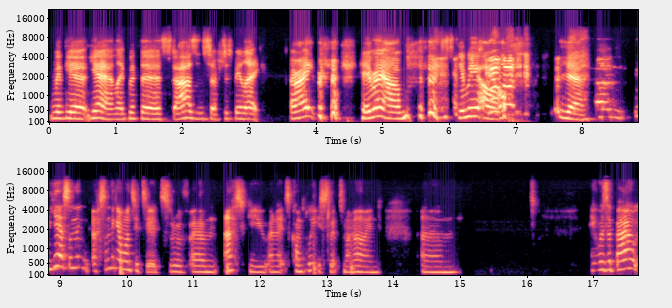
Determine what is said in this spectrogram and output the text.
with your, yeah, like with the stars and stuff. Just be like, all right, here I am. just give me all. Yeah. um, yeah, something something I wanted to sort of um, ask you, and it's completely slipped my mind. Um, it was about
